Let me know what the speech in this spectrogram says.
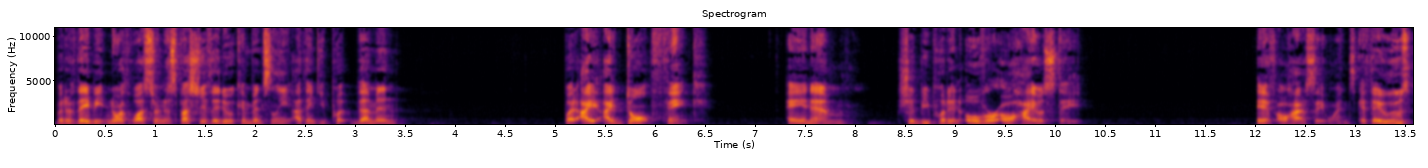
But if they beat Northwestern, especially if they do it convincingly, I think you put them in. But I, I don't think A&M should be put in over Ohio State if Ohio State wins. If they lose,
